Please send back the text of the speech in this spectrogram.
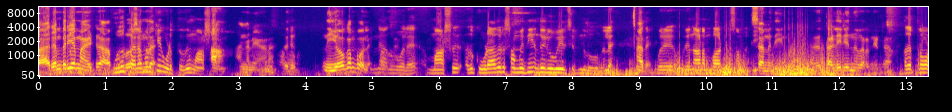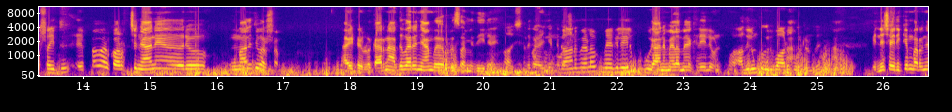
പാരമ്പര്യമായിട്ട് ആ പുതുതലമുറയ്ക്ക് കൊടുത്തത് മാഷ അങ്ങനെയാണ് ഒരു നിയോഗം പോലെ. പിന്നെ അതുപോലെ മാഷ് അത് കൂടാതെ ഒരു സമിതി എന്തോ രൂപീകരിച്ചിട്ടുണ്ട് തോന്നുന്നു അല്ലേ? അതെ. ഒരു ഒരു നാടൻ സമിതി. സമിതി അത് തളിരെന്ന് പറഞ്ഞിട്ടാണ്. അത് എത്ര വർഷമായിട്ട് ഇപ്പൊ കുറച്ച് ഞാൻ ഒരു മൂന്നാലഞ്ച് വർഷം ആയിട്ടേ ഉള്ളൂ. കാരണം അതുവരെ ഞാൻ വേറൊരു സമിതിയിലായി അത് കഴിഞ്ഞിട്ട് ഗാനമേള മേഖലയിലും ഗാനമേള മേഖലയിലും ഉണ്ട്. അതിലും ഒരുപാട് പോയിട്ടുണ്ട്. പിന്നെ ശരിക്കും പറഞ്ഞ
